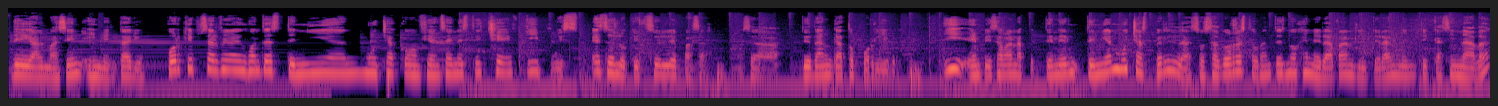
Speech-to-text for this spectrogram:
de almacén e inventario. porque pues al final de cuentas tenían mucha confianza en este chef y pues eso es lo que suele pasar, o sea, te dan gato por liebre. Y empezaban a tener, tenían muchas pérdidas, o sea, dos restaurantes no generaban literalmente casi nada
